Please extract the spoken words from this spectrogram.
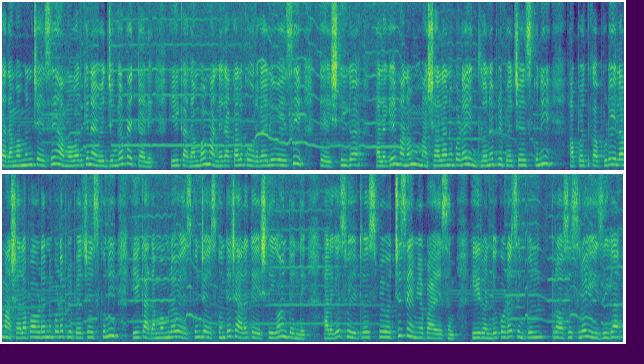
కదంబం చేసి అమ్మవారికి నైవేద్యంగా పెట్టాలి. ఈ కదంబం అన్ని రకాల కూరగాయలు వేసి టేస్టీగా అలాగే మనం మసాలాను కూడా ఇంట్లోనే ప్రిపేర్ చేసుకుని అప్పటికప్పుడు ఇలా మసాలా పౌడర్ని కూడా ప్రిపేర్ చేసుకుని ఈ కదంబంలో వేసుకుని చేసుకుంటే చాలా టేస్టీగా ఉంటుంది. అలాగే స్వీట్ రెసిపీ వచ్చి సేమియా పాయసం. ఈ రెండు కూడా సింపుల్ ప్రాసెస్లో ఈజీగా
